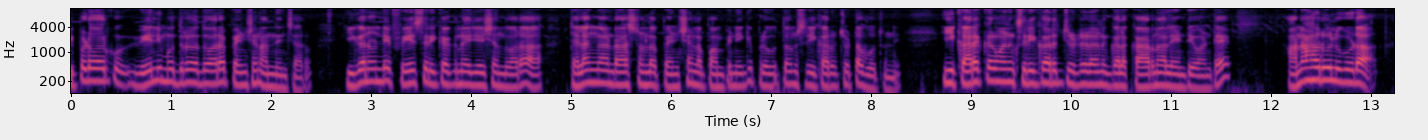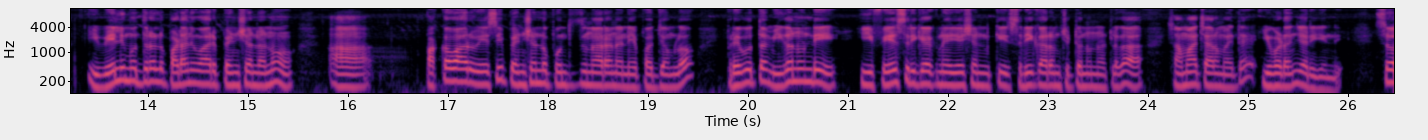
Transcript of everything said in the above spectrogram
ఇప్పటి వరకు వేలి ముద్రల ద్వారా పెన్షన్ అందించారు. ఇక నుండి ఫేస్ రికగ్నైజేషన్ ద్వారా తెలంగాణ రాష్ట్రంలో పెన్షన్ల పంపిణీకి ప్రభుత్వం శ్రీకారం చుట్టబోతుంది. ఈ కార్యక్రమానికి శ్రీకారం చుట్టడానికి గల కారణాలు ఏంటి అంటే అనర్హులు కూడా ఈ వేలి ముద్రలు పడని వారి పెన్షన్లను పక్కవారు వేసి పెన్షన్లు పొందుతున్నారన్న నేపథ్యంలో ప్రభుత్వం ఇక నుండి ఈ ఫేస్ రికగ్నైజేషన్కి శ్రీకారం చుట్టనున్నట్లుగా సమాచారం అయితే ఇవ్వడం జరిగింది. సో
